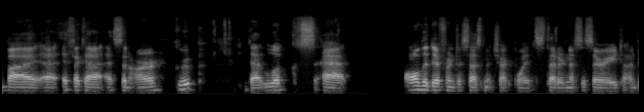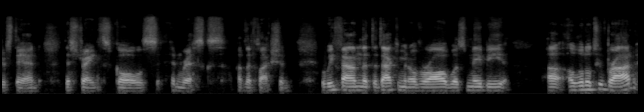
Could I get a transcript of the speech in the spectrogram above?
by uh, Ithaka S+R group that looks at all the different assessment checkpoints that are necessary to understand the strengths, goals, and risks of the collection. We found that the document overall was maybe a, a little too broad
